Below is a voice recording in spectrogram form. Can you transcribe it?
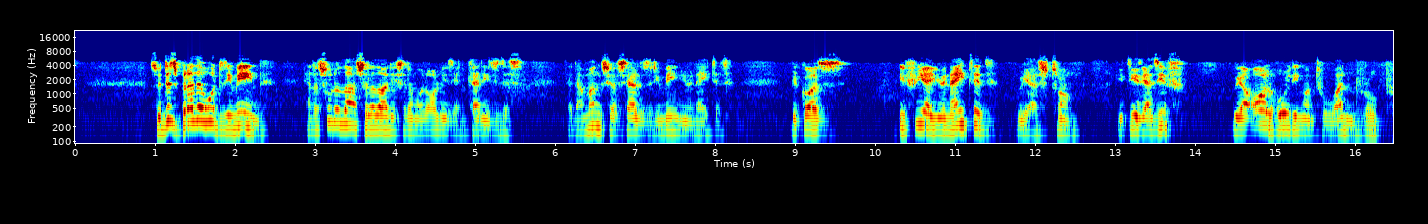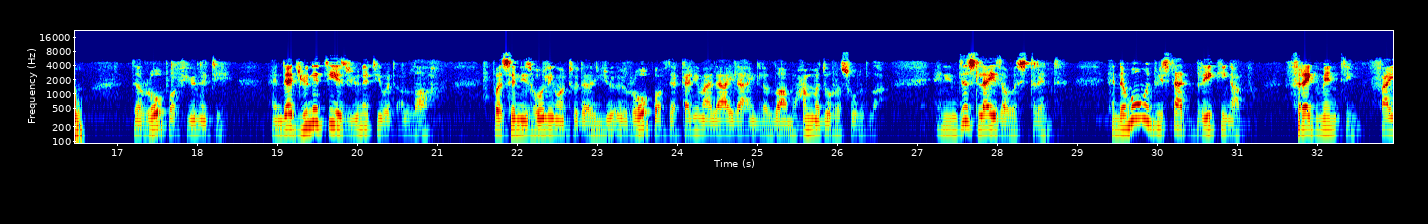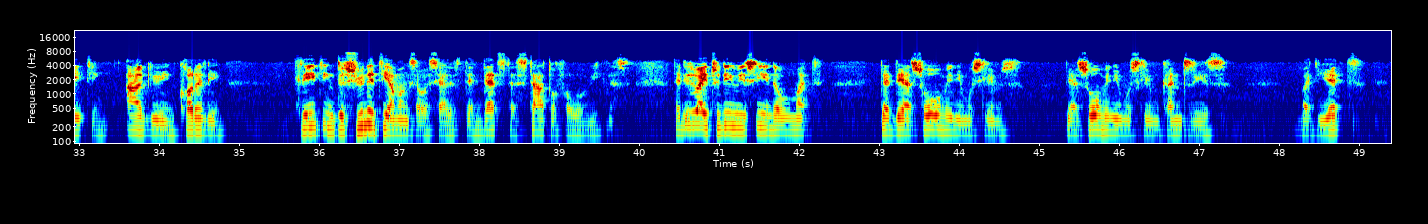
So this brotherhood remained, and Rasulullah would always encourage this, that amongst yourselves remain united. Because if we are united, we are strong. It is as if we are all holding on to one rope, the rope of unity. And that unity is unity with Allah. Person is holding on to the rope of the kalima la ilaha illallah Muhammadur Rasulullah. And in this lies our strength. And the moment we start breaking up, fragmenting, fighting, arguing, quarreling, creating disunity amongst ourselves, then that's the start of our weakness. That is why today we see in the Ummah that there are so many Muslims There are so many Muslim countries, but yet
